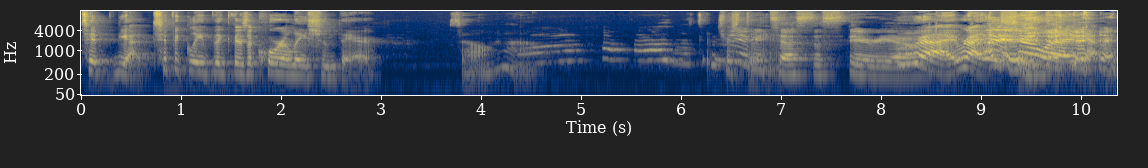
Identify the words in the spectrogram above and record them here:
tip yeah typically like there's a correlation there so yeah that's interesting Maybe test this theory out. right right i'm sure like yeah.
